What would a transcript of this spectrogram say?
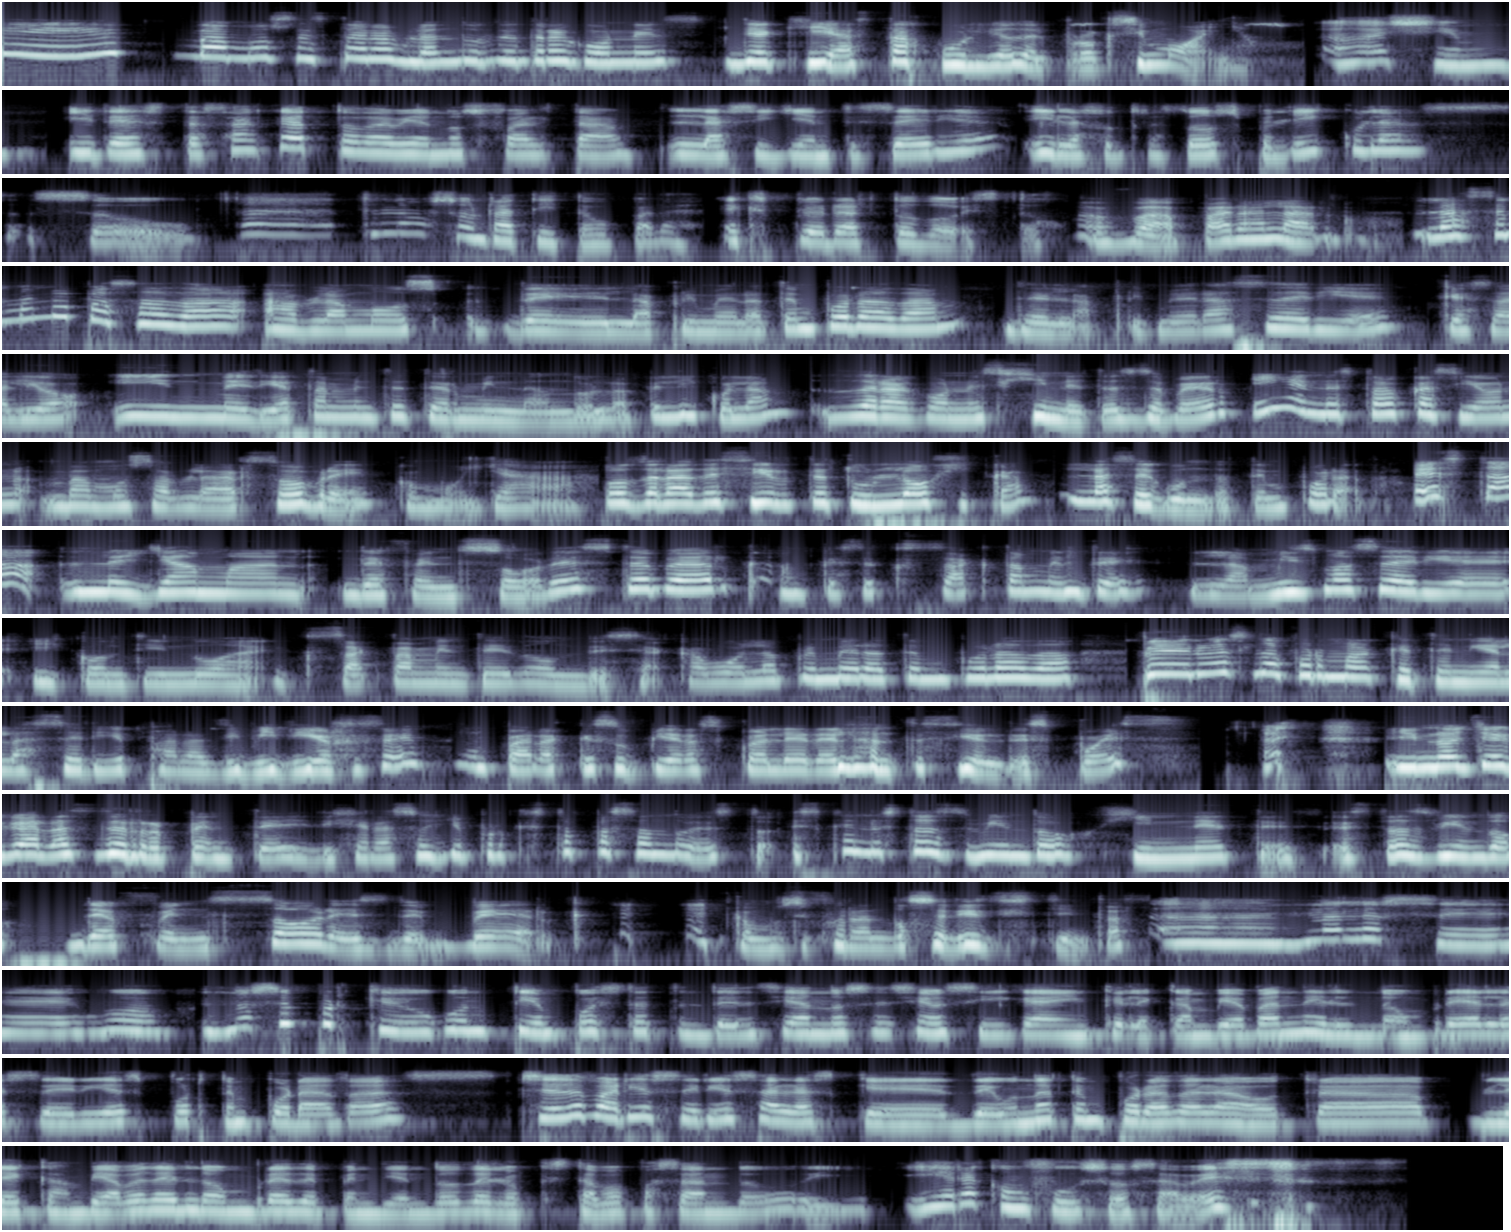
vamos a estar hablando de dragones de aquí hasta julio del próximo año. Ah, Shim. Y de esta saga todavía nos falta la siguiente serie y las otras dos películas. So, ah, tenemos un ratito para explorar todo esto. Va para largo. La semana pasada hablamos de la primera temporada, de la primera serie que salió inmediatamente terminando la película, Dragones Jinetes de Ver. Y en esta ocasión vamos a hablar sobre, como ya podrá decirte tu lógica, la segunda temporada. Esta le llama Defensores de Berg, aunque es exactamente la misma serie y continúa exactamente donde se acabó la primera temporada, pero es la forma que tenía la serie para dividirse, para que supieras cuál era el antes y el después. y no llegaras de repente y dijeras, oye, ¿por qué está pasando esto? Es que no estás viendo jinetes, estás viendo defensores de Berg. Como si fueran dos series distintas. Ah, no lo sé. no sé por qué hubo un tiempo esta tendencia, no sé si aún siga, en que le cambiaban el nombre a las series por temporadas. Sé de varias series a las que de una temporada a la otra le cambiaban el nombre dependiendo de lo que estaba pasando y, y era confuso, ¿sabes?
